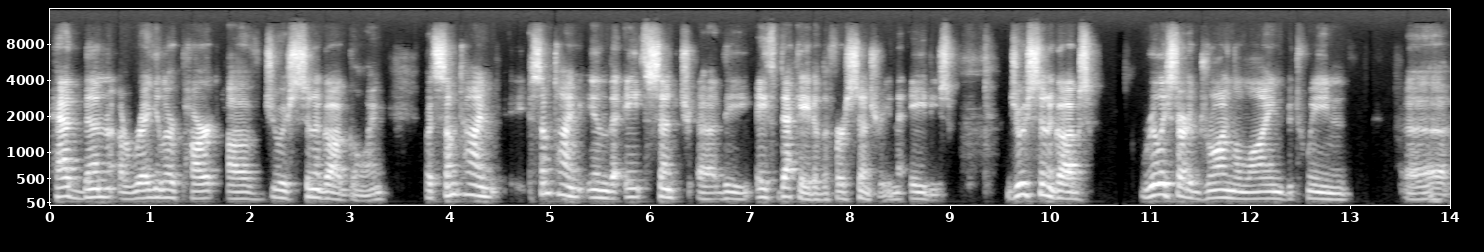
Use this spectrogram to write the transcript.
had been a regular part of Jewish synagogue going, but sometime sometime in the eighth century, uh, the eighth decade of the first century, in the 80s, Jewish synagogues really started drawing the line between uh,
